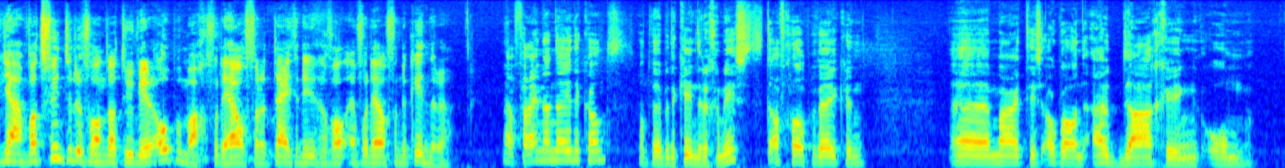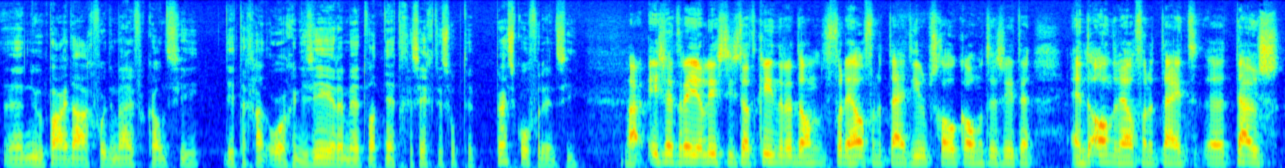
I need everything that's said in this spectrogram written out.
ja, wat vindt u ervan dat u weer open mag? Voor de helft van de tijd in ieder geval en voor de helft van de kinderen. Nou, fijn aan de ene kant. Want we hebben de kinderen gemist de afgelopen weken. Uh, maar het is ook wel een uitdaging om nu een paar dagen voor de meivakantie dit te gaan organiseren met wat net gezegd is op de persconferentie. Maar is het realistisch dat kinderen dan voor de helft van de tijd hier op school komen te zitten en de andere helft van de tijd uh, thuis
